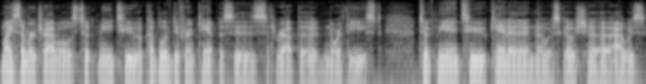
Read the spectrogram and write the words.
my summer travels took me to a couple of different campuses throughout the northeast took me into canada and nova scotia i was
